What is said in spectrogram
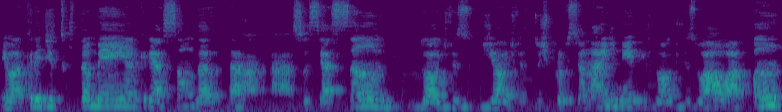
eu acredito que também a criação da, da associação do audiovisual, de audiovisual, dos profissionais negros do audiovisual, a APAN,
